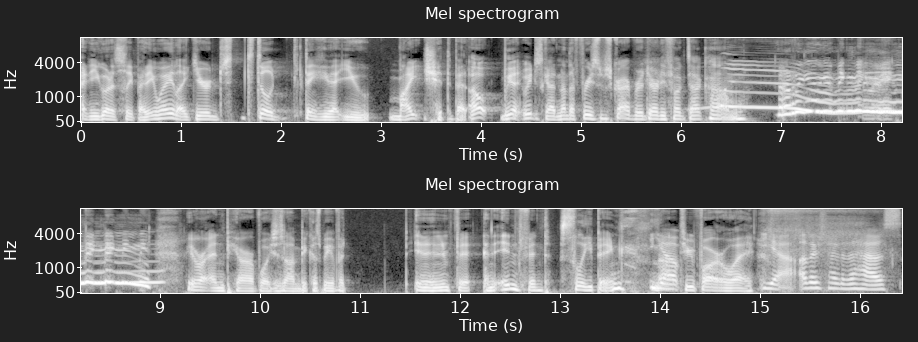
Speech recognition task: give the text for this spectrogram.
and you go to sleep anyway, like you're still thinking that you might shit the bed. Oh, we got, we just got another free subscriber to DirtyFolk.com. We have our NPR voices on because we have a an infant an infant sleeping not Yep. too far away. Yeah. Other side of the house.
